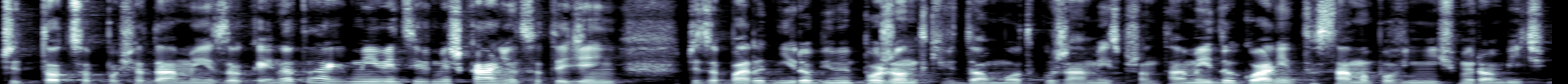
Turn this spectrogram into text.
czy to, co posiadamy, jest ok. No tak mniej więcej w mieszkaniu, co tydzień czy co parę dni robimy porządki w domu, odkurzamy i sprzątamy, i dokładnie to samo powinniśmy robić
